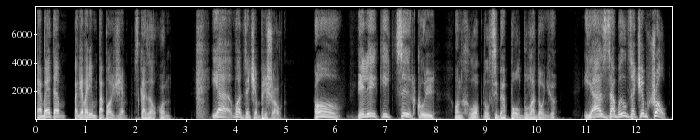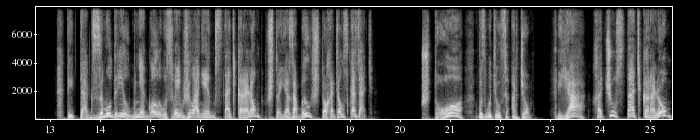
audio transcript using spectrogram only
«Об этом поговорим попозже», — сказал он. «Я вот зачем пришел. О, великий циркуль!» — он хлопнул себя по лбу ладонью. «Я забыл, зачем шел. Ты так замудрил мне голову своим желанием стать королем, что я забыл, что хотел сказать». «Что?» — возмутился Артем. «Я хочу стать королем?»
